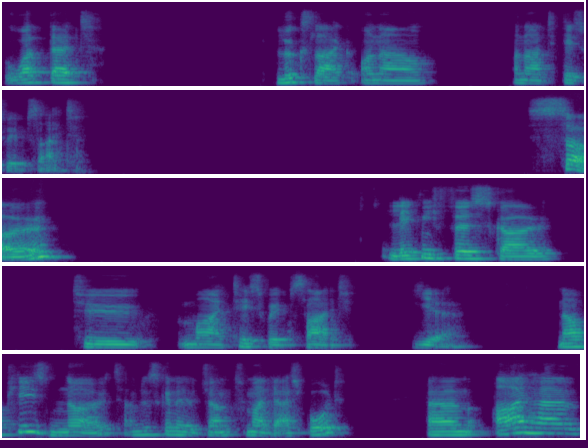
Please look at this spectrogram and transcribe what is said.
what that looks like on our on our test website. So let me first go to my test website here. Now, please note, I'm just going to jump to my dashboard. Um, I have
